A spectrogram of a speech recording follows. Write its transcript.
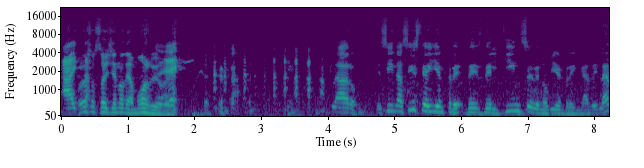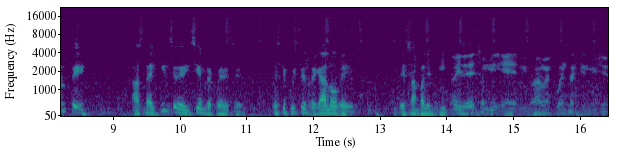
Ahí Por eso soy lleno de amor, Dios. Eh, Claro. Si naciste ahí entre desde el 15 de noviembre en adelante hasta el 15 de diciembre puede ser. Es que fuiste el regalo de, de San Valentín. No, y de hecho, mi, eh, mi mamá me cuenta que mi, eh,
